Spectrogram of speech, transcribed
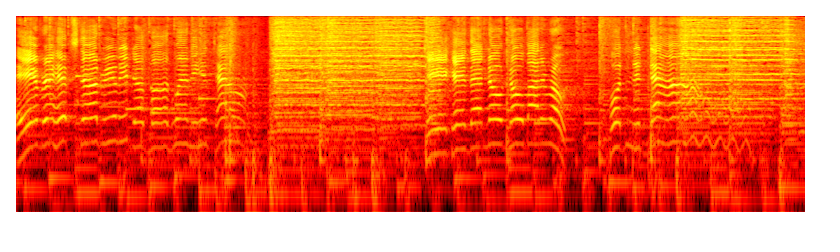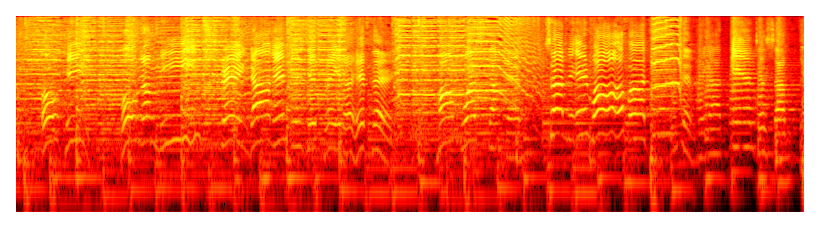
Every hip stud really does bud when he hit town. Taking that note nobody wrote, putting it down. Oh, he pulled a mean string down and just played a hip thing. Mom was something, suddenly in war, but then they got into something.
